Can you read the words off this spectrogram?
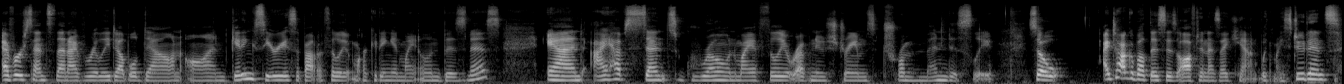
ever since then, I've really doubled down on getting serious about affiliate marketing in my own business. And I have since grown my affiliate revenue streams tremendously. So I talk about this as often as I can with my students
